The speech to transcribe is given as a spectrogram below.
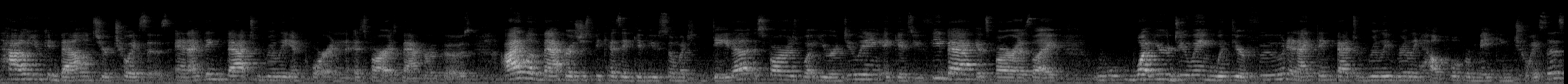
how you can balance your choices. And I think that's really important as far as macro goes. I love macros just because they give you so much data as far as what you are doing. It gives you feedback as far as like, what you're doing with your food and i think that's really really helpful for making choices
